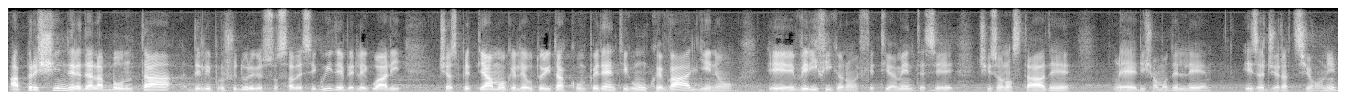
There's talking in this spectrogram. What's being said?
a prescindere dalla bontà delle procedure che sono state eseguite per le quali ci aspettiamo che le autorità competenti comunque vaglino e verificano effettivamente se ci sono state eh, diciamo delle esagerazioni,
